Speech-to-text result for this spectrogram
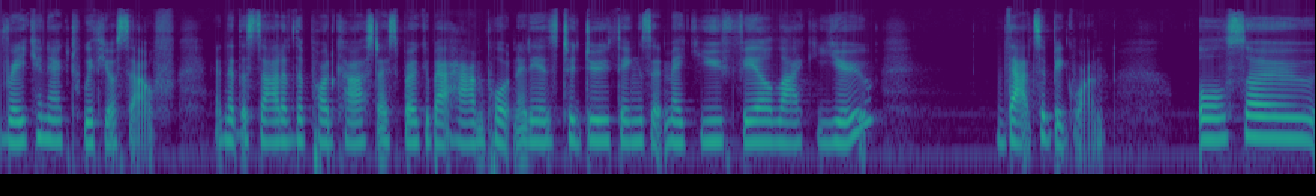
reconnect with yourself. And at the start of the podcast, I spoke about how important it is to do things that make you feel like you. That's a big one. Also,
